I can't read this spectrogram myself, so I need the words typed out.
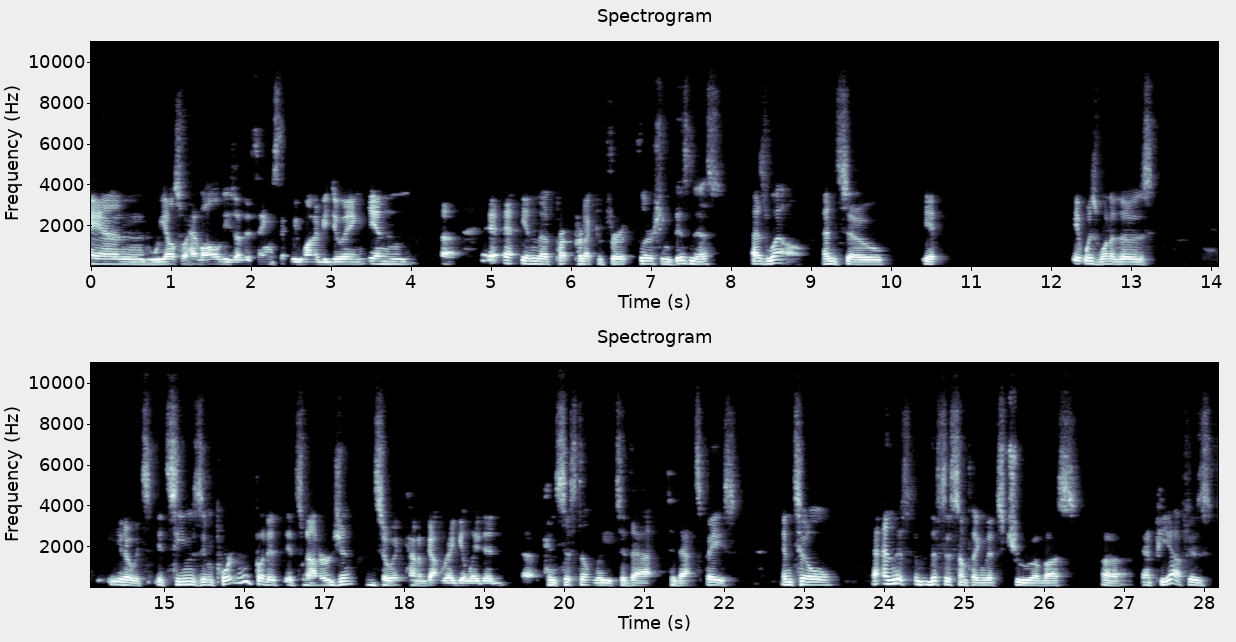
and we also have all these other things that we want to be doing in uh, in the productive flourishing business as well and so it it was one of those you know it's it seems important but it, it's not urgent. And so it kind of got regulated uh, consistently to that to that space until and this this is something that's true of us uh, at pf is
